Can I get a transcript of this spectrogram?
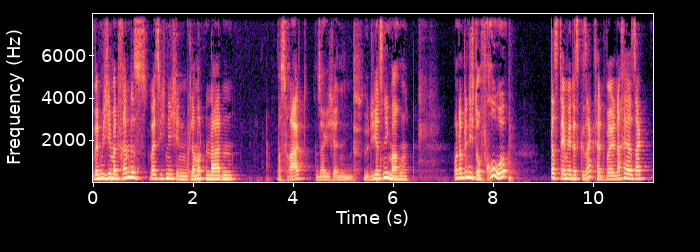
wenn mich jemand Fremdes, weiß ich nicht, in einem Klamottenladen was fragt, dann sage ich, würde ich jetzt nicht machen. Und dann bin ich doch froh, dass der mir das gesagt hat, weil nachher sagt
